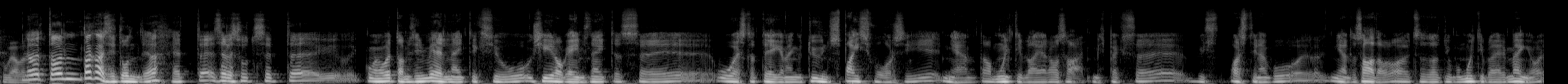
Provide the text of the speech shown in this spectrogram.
tugevalt no ta on tagasi tulnud jah, et selles suhtes, et kui me võtame siin veel näiteks ju Shiro Games näitas äh, uue strateegiamängu Dune Spice Warsi nii-öelda multiplayer osa, et mis peaks äh, vist varsti nagu äh, nii-öelda saadaval olema, et sa saad juba multiplayer'i mängima.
